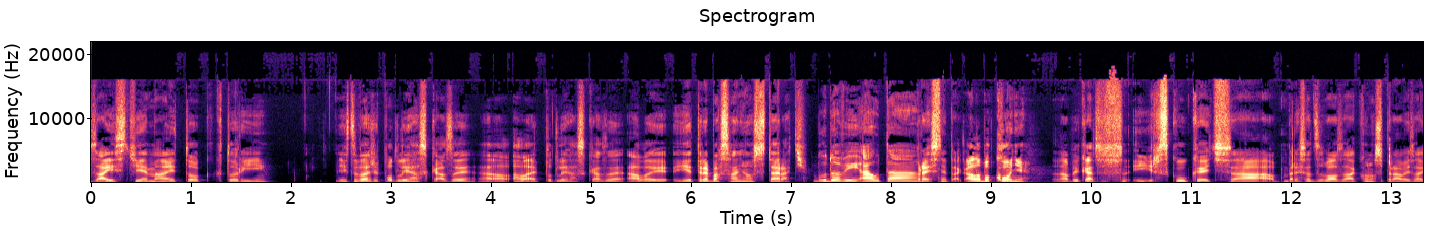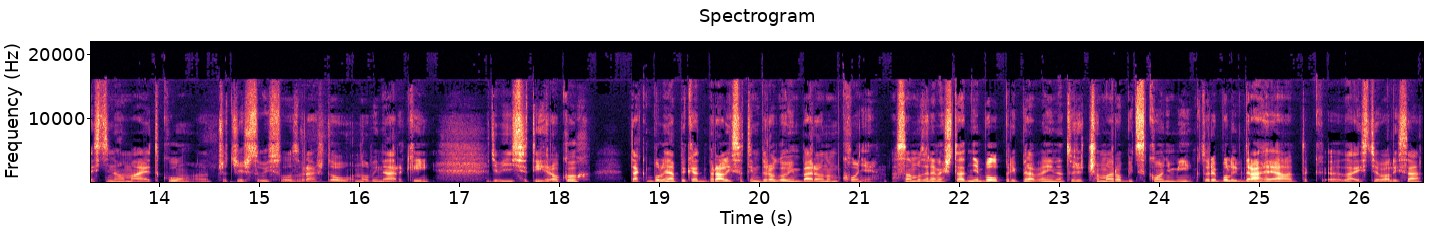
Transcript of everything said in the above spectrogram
zaistie majetok, ktorý nechcem povedať, že podlieha skaze, ale aj podlieha skaze, ale je treba sa ňoho starať. Budovy, auta. Presne tak. Alebo kone. Napríklad v Írsku, keď sa presadzoval zákon o správe zaisteného majetku, čo tiež súviselo s vraždou novinárky v 90. rokoch, tak boli napríklad, brali sa tým drogovým barónom kone. A samozrejme štát nebol pripravený na to, že čo má robiť s koňmi, ktoré boli drahé, ale tak e, zaisťovali sa.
